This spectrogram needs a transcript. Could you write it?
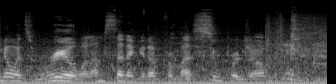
know it's real when I'm setting it up for my super jump.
